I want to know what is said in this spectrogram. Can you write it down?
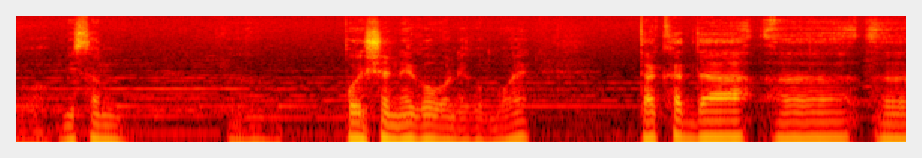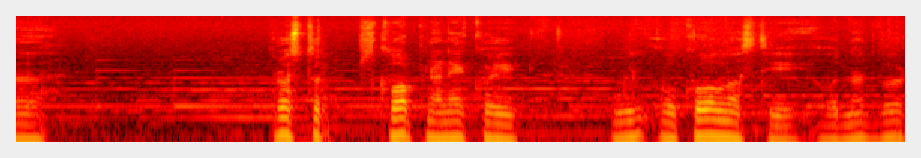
го мислам поише негово него мое. Така да а, а, просто склоп на некои околности од надвор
